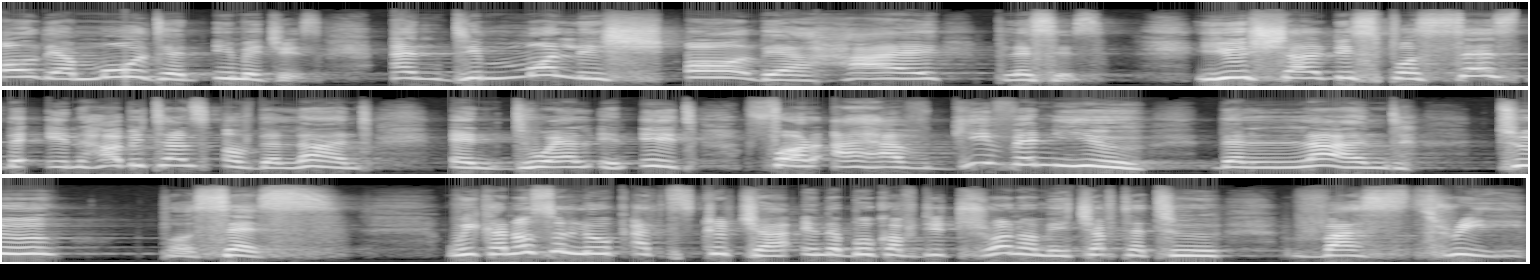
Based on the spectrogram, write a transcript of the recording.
all their molded images. And demolish all their high places. You shall dispossess the inhabitants of the land and dwell in it, for I have given you the land to possess. We can also look at scripture in the book of Deuteronomy, chapter 2, verse 3.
